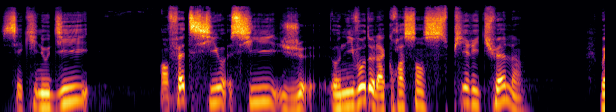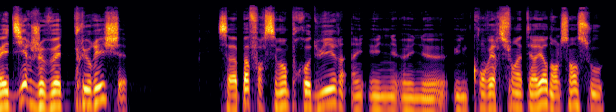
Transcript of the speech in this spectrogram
c'est qu'il nous dit, en fait, si, au niveau de la croissance spirituelle, vous voyez, dire je veux être plus riche, ça ne va pas forcément produire une, conversion intérieure dans le sens où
